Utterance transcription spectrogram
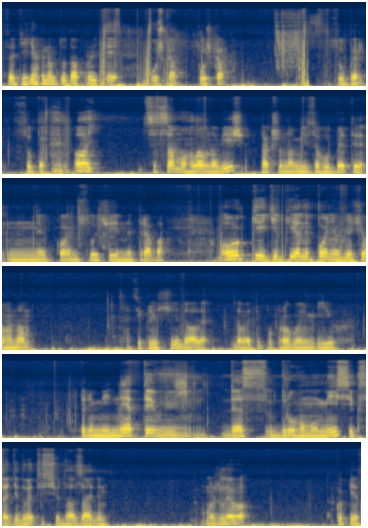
Кстати, як нам туди пройти? Пушка, пушка. Супер, супер. Ой! Це саме головна віч, так що нам її загубити ні в коїм случаї не треба. Окей, тільки я не зрозумів, для чого нам ці ключі дали. Давайте попробуємо їх примінити десь в другому місці. Кстати, давайте сюди зайдемо. Можливо. Капець,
